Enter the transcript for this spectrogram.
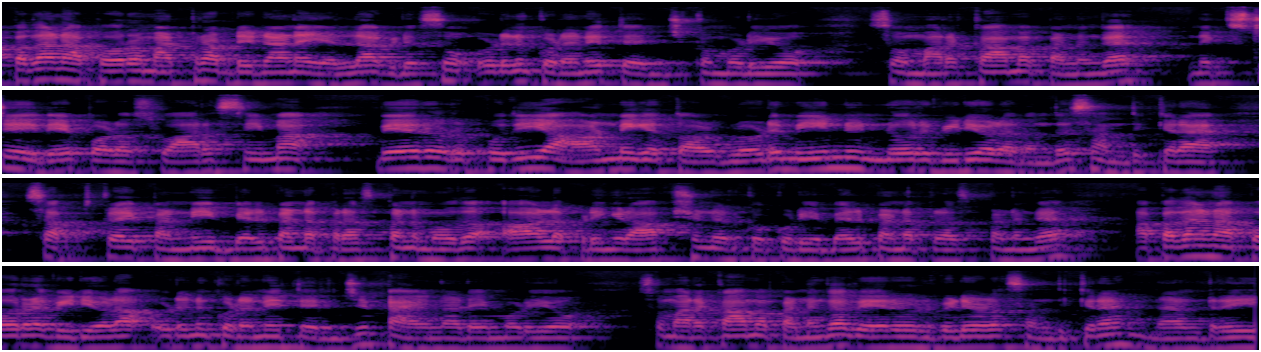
அப்போ தான் நான் போகிற மற்ற அப்டேட்டான எல்லா வீடியோஸும் உடனுக்குடனே தெரிஞ்சுக்க முடியும். ஸோ மறக்காமல் பண்ணுங்கள் நெக்ஸ்ட்டு இதே போல் சுவாரஸ்யமாக வேறொரு புதிய ஆன்மீக தாள்களோடு மீண்டும் இன்னொரு வீடியோவில் வந்து சந்திக்கிறேன். சப்ஸ்கிரைப் பண்ணி பெல் பண்ணை ப்ரெஸ் பண்ணும்போது ஆல் அப்படிங்கிற ஆப்ஷன் இருக்கக்கூடிய பெல் பண்ணை ப்ரெஸ் பண்ணுங்கள் அப்போ தான் நான் போடுற வீடியோலாம் உடனுக்குடனே தெரிஞ்சு பயனடைய முடியும். ஸோ மறக்காமல் பண்ணுங்கள் வேறொரு வீடியோவில் சந்திக்கிறேன். நன்றி.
